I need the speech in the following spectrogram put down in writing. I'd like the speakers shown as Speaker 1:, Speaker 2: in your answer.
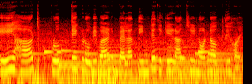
Speaker 1: এই হাট প্রত্যেক রবিবার বেলা তিনটে থেকে রাত্রি নটা অবধি হয়।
